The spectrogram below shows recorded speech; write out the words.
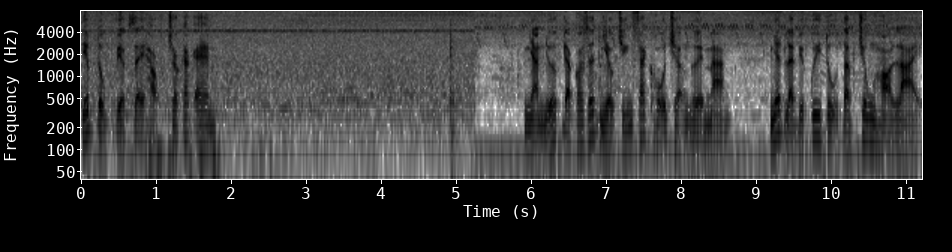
tiếp tục việc dạy học cho các em. Nhà nước đã có rất nhiều chính sách hỗ trợ người màng, nhất là việc quy tụ tập trung họ lại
